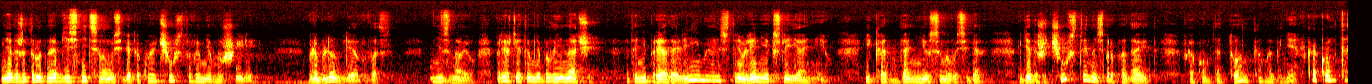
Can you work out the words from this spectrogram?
Мне даже трудно объяснить самому себе, какое чувство вы мне внушили. Влюблен ли я в вас? Не знаю. Прежде это мне было иначе. Это непреодолимое стремление к слиянию и к отданию самого себя, где даже чувственность пропадает в каком-то тонком огне. В каком-то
